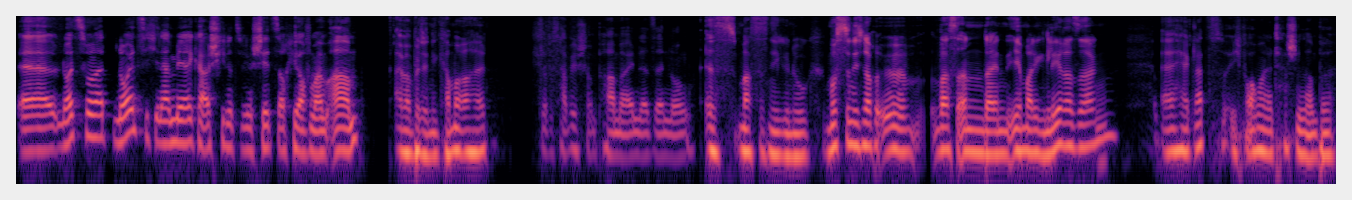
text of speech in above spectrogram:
Äh, 1990 in Amerika erschienen, deswegen steht es auch hier auf meinem Arm. Einmal bitte in die Kamera halten. Ich glaube, das habe ich schon ein paar Mal in der Sendung. Es machst es nie genug. Musst du nicht noch äh, was an deinen ehemaligen Lehrer sagen? Äh, Herr Glatz, ich brauche mal eine Taschenlampe.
